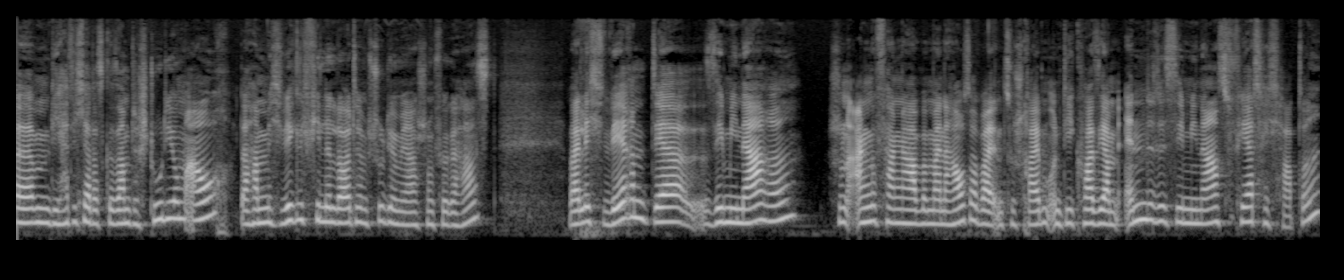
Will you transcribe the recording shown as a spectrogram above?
ähm, die hatte ich ja das gesamte Studium auch. Da haben mich wirklich viele Leute im Studium ja schon für gehasst, weil ich während der Seminare schon angefangen habe, meine Hausarbeiten zu schreiben und die quasi am Ende des Seminars fertig hatte,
